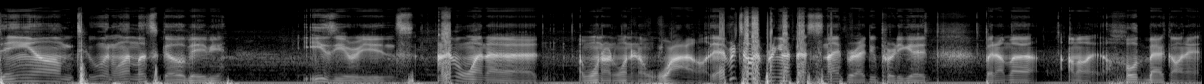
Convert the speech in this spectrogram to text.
Damn, two and one. Let's go, baby. Easy reads. I haven't won a, a one-on-one in a while. Every time I bring out that sniper, I do pretty good. But I'm a, I'm a hold back on it.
